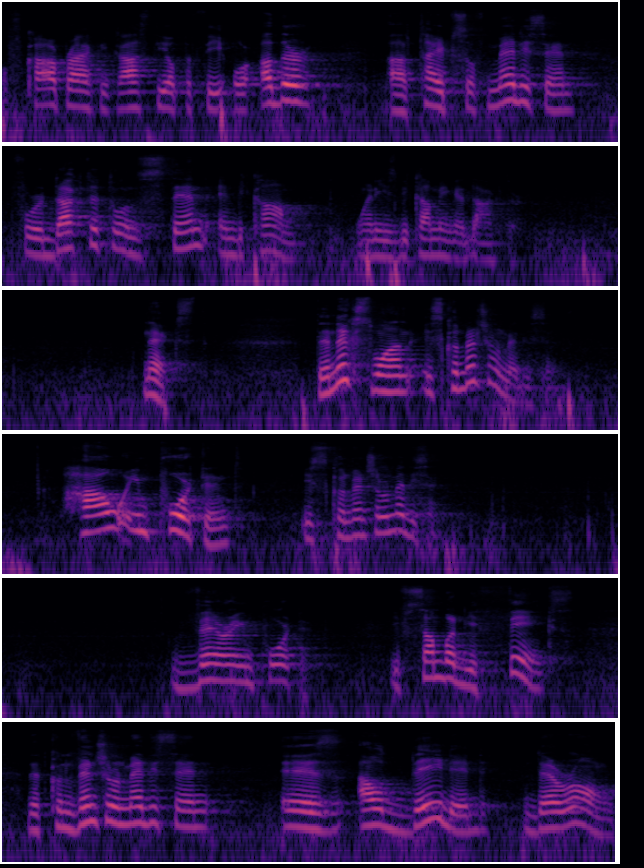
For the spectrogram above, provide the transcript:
of chiropractic, osteopathy, or other uh, types of medicine for a doctor to understand and become when he's becoming a doctor. Next. The next one is conventional medicine. How important is conventional medicine? Very important. If somebody thinks that conventional medicine is outdated, they're wrong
